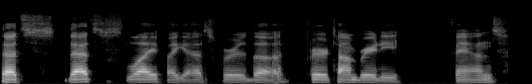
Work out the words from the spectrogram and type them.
That's that's life, I guess, for the for Tom Brady fans.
